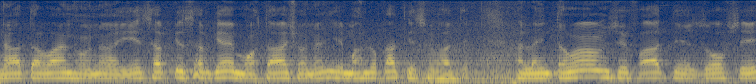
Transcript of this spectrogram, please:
ناتوان ہونا، یہ سب کے سب کیا ہے محتاج ہونا، یہ معلومات کے صفات ہے اللہ ان تمام صفات ذوف سے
